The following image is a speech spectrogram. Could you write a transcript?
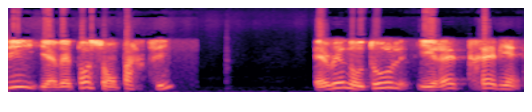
s'il n'y avait pas son parti, Erin O'Toole irait très bien.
